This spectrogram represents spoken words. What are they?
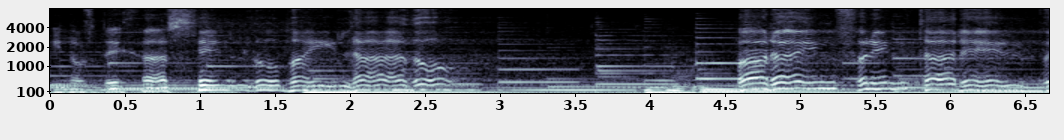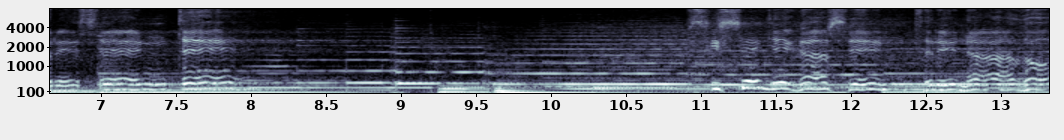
y nos dejasen lo bailado para enfrentar el presente si se llegase entrenado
